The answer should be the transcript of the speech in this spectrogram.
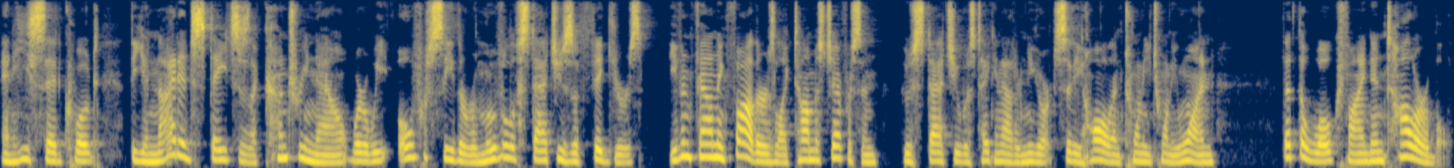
and he said, quote, the United States is a country now where we oversee the removal of statues of figures, even founding fathers like Thomas Jefferson, whose statue was taken out of New York City Hall in 2021, that the woke find intolerable.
